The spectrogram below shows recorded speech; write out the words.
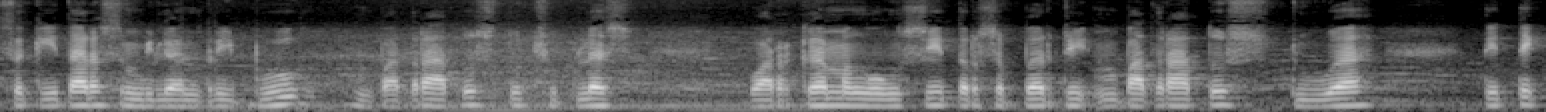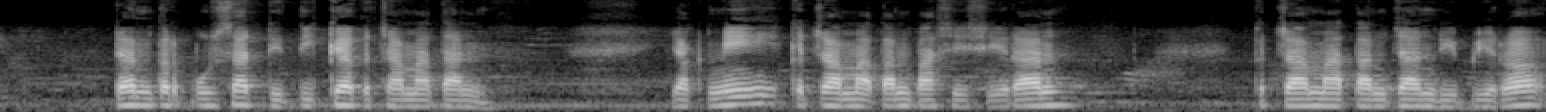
Sekitar 9.417 warga mengungsi tersebar di 402 titik dan terpusat di tiga kecamatan, yakni Kecamatan Pasisiran, Kecamatan Candipiro,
